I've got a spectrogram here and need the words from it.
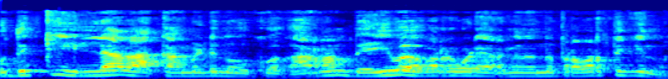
ഒതുക്കി ഇല്ലാതാക്കാൻ വേണ്ടി നോക്കുക. കാരണം ദൈവം അവരുടെ കൂടെ ഇറങ്ങി നിന്ന് പ്രവർത്തിക്കുന്നു.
